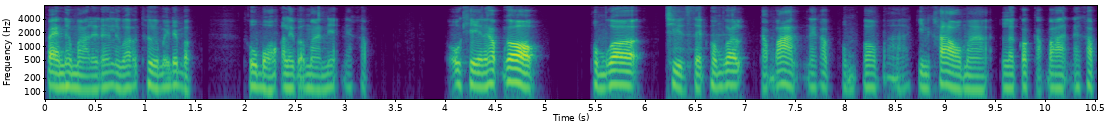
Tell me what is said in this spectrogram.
แฟนเธอมาเลยนะหรือว่าเธอไม่ได้แบบโทรบอกอะไรประมาณเนี้ยนะครับ โอเคนะครับก็ผมก็ฉีดเสร็จผมก็กลับบ้านนะครับ ผมก็มากินข้าวมาแล้วก็กลับบ้านนะครับ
